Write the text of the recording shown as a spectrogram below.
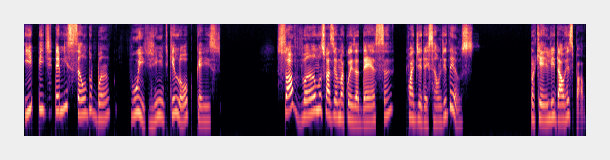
E pedi demissão do banco. Fui, gente, que louco que é isso. Só vamos fazer uma coisa dessa com a direção de Deus. Porque ele dá o respaldo,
